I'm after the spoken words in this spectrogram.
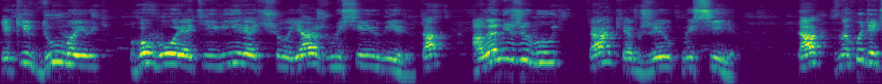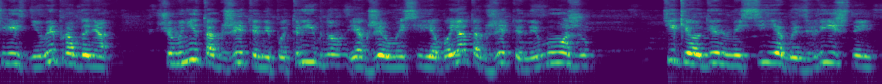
які думають, говорять і вірять, що я ж в Месію вірю, так? але не живуть так, як жив Месія. Так? Знаходять різні виправдання, що мені так жити не потрібно, як жив Месія, бо я так жити не можу. Тільки один Месія безгрішний,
